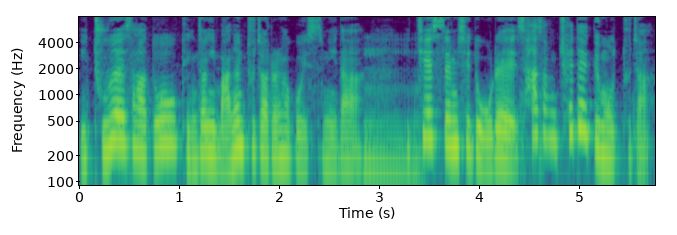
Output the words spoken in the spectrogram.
이두 회사도 굉장히 많은 투자를 하고 있습니다. 음. 이 TSMC도 올해 사상 최대 규모 투자,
